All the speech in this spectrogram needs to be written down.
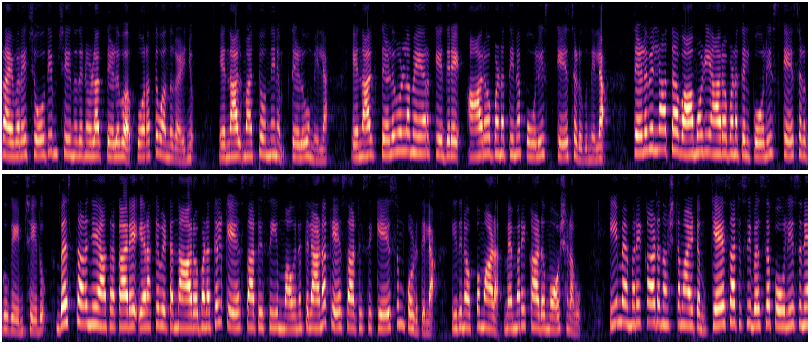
ഡ്രൈവറെ ചോദ്യം ചെയ്യുന്നതിനുള്ള തെളിവ് പുറത്തു വന്നു കഴിഞ്ഞു. എന്നാൽ മറ്റൊന്നിനും തെളിവുമില്ല. എന്നാൽ തെളിവുള്ള മേയർക്കെതിരെ ആരോപണത്തിന് പോലീസ് കേസെടുക്കുന്നില്ല. തെളിവില്ലാത്ത വാമൊഴി ആരോപണത്തിൽ പോലീസ് കേസെടുക്കുകയും ചെയ്തു. ബസ് തടഞ്ഞ യാത്രക്കാരെ ഇറക്കിവിട്ടെന്ന ആരോപണത്തിൽ കെ എസ് ആർ ടി സിയും മൗനത്തിലാണ് K S R T C കേസും കൊടുത്തില്ല. ഇതിനൊപ്പമാണ് മെമ്മറി കാർഡ് മോഷണവും. ഈ മെമ്മറി കാർഡ് നഷ്ടമായിട്ടും K S R T C bus പോലീസിനെ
